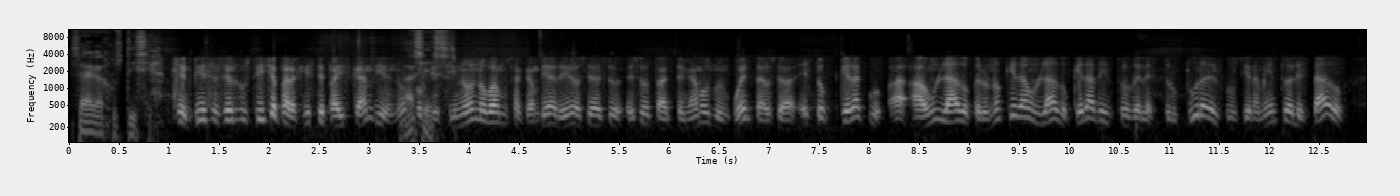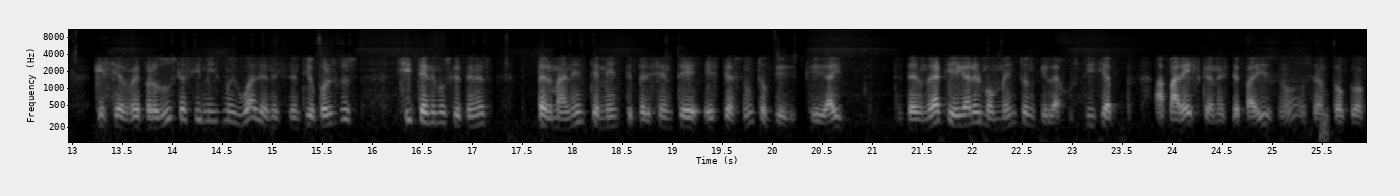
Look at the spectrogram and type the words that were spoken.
se haga justicia. se empiece a hacer justicia para que este país cambie, ¿no? Así Porque es. si no, no vamos a cambiar, ¿eh? O sea, eso, eso tengámoslo en cuenta. O sea, esto queda a, a un lado, pero no queda a un lado, queda dentro de la estructura del funcionamiento del Estado, que se reproduce a sí mismo igual en ese sentido. Por eso es- sí tenemos que tener permanentemente presente este asunto, que, que hay tendrá que llegar el momento en que la justicia aparezca en este país, ¿no? O sea, un poco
